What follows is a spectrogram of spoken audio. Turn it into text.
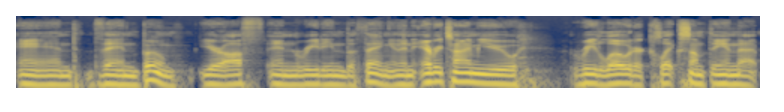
and then boom you're off and reading the thing and then every time you reload or click something that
